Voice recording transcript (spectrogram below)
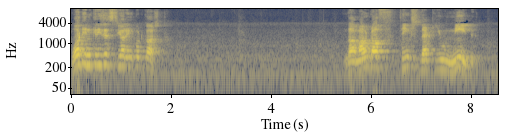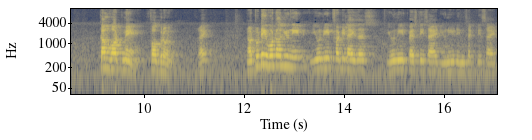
What increases your input cost? The amount of things that you need, come what may, for growing, right? Now, today, what all you need? You need fertilizers, you need pesticide, you need insecticide,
